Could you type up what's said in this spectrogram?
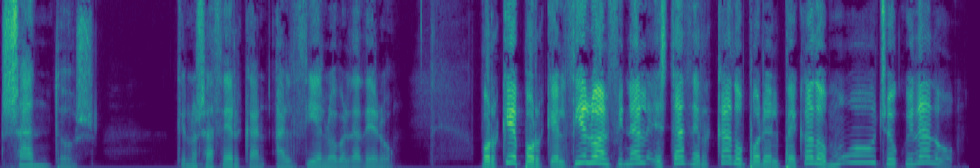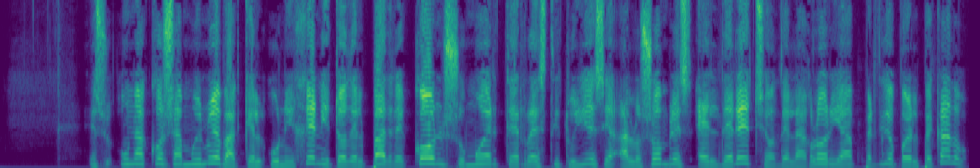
santos que nos acercan al cielo verdadero. ¿Por qué? Porque el cielo al final está cercado por el pecado. Mucho cuidado. Es una cosa muy nueva que el unigénito del Padre con su muerte restituyese a los hombres el derecho de la gloria perdido por el pecado.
